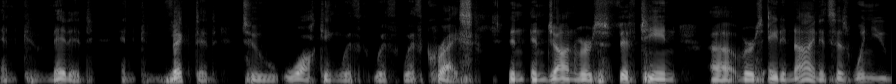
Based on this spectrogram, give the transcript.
and committed and convicted to walking with, with, with Christ? In, in John verse 15, uh, verse 8 and 9, it says, When you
